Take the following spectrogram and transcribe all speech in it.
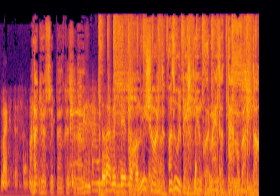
Megteszem. Nagyon szépen köszönöm. A műsort az Újpesti Önkormányzat támogatta.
